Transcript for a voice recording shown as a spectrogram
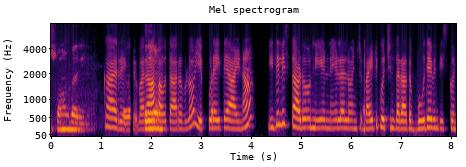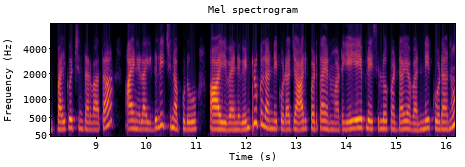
స్వామివారి కరెక్ట్. వరాహ. అవతారంలో ఎప్పుడైతే ఆయన ఇదిలిస్తాడో నీ నీళ్ళలోంచి బయటకు వచ్చిన తర్వాత భూదేవిని తీసుకొని పైకి వచ్చిన తర్వాత ఆయన ఇలా ఇదిలిచ్చినప్పుడు ఆ ఇవన్నీ వెంట్రుకలన్నీ కూడా జారి పడతాయి అన్నమాట ఏ ఏ ప్లేసుల్లో పడ్డాయి అవన్నీ కూడాను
